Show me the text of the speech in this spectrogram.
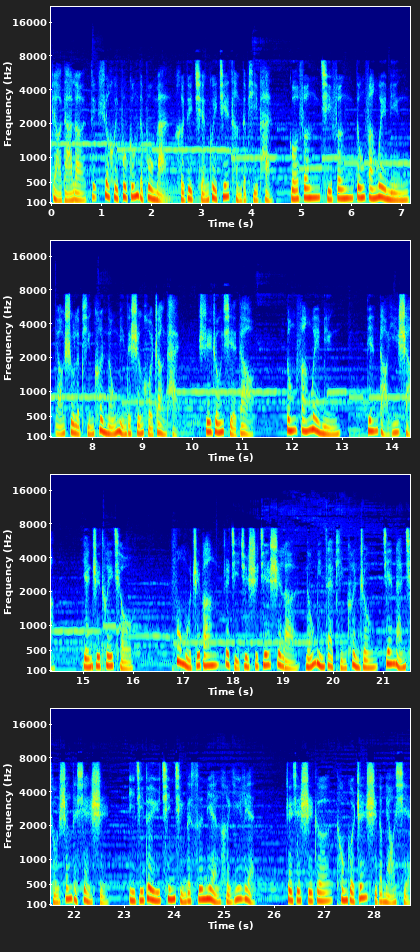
表达了对社会不公的不满和对权贵阶层的批判。《国风·齐风·东方未明》描述了贫困农民的生活状态。诗中写道：“东方未明。”颠倒衣裳，言之推求，父母之邦。这几句诗揭示了农民在贫困中艰难求生的现实，以及对于亲情的思念和依恋。这些诗歌通过真实的描写，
